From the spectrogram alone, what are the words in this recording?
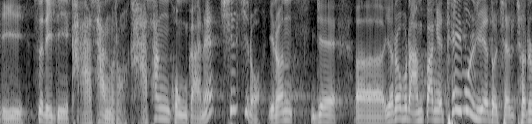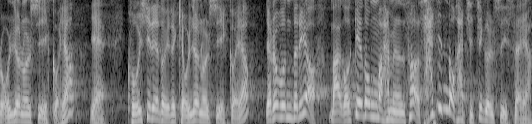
이 3D 가상으로 가상 공간에 실제로 이런 이제 어, 여러분 안방의 테이블 위에도 저, 저를 올려놓을 수 있고요. 예, 거실에도 이렇게 올려놓을 수 있고요. 여러분들이요 막 어깨 동무 하면서 사진도 같이 찍을 수 있어요.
